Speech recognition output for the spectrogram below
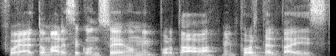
fue a tomar ese consejo, me importaba, me importa el país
